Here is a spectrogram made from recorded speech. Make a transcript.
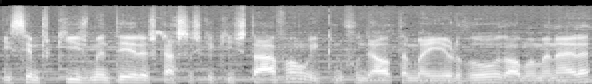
e sempre quis manter as castas que aqui estavam e que no fundo ela também herdou de alguma maneira.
